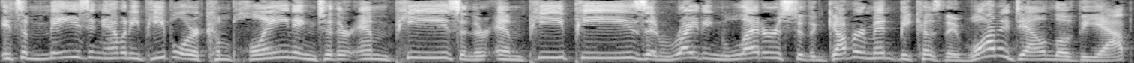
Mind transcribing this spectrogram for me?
it's amazing how many people are complaining to their MPs and their MPPs and writing letters to the government because they want to download the app,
